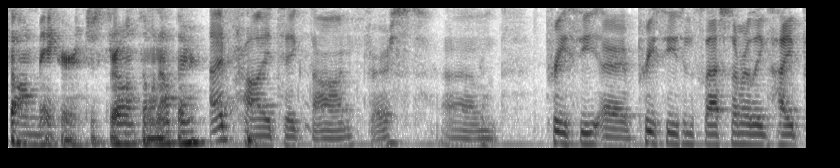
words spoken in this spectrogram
Thon Maker? Just throwing someone out there. I'd probably take Thon first. Um, pre uh, preseason slash summer league hype,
